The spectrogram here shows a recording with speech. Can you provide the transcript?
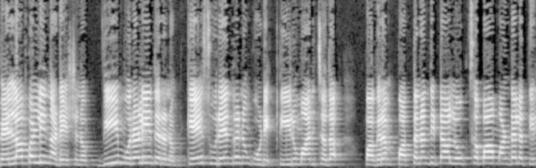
വെള്ളാപ്പള്ളി നടേശനും വി മുരളീധരനും കെ സുരേന്ദ്രനും കൂടി തീരുമാനിച്ചത്. പകരം പത്തനംതിട്ട ലോക്സഭാ മണ്ഡലത്തിൽ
